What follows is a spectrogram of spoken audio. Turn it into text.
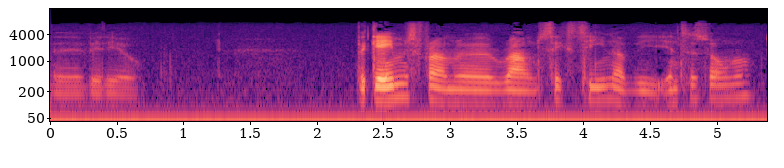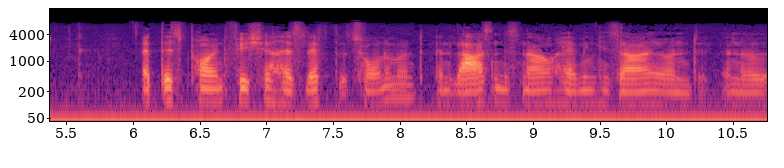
the video. The game is from uh, round 16 of the Interzonal. At this point, Fischer has left the tournament, and Larsen is now having his eye on another,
